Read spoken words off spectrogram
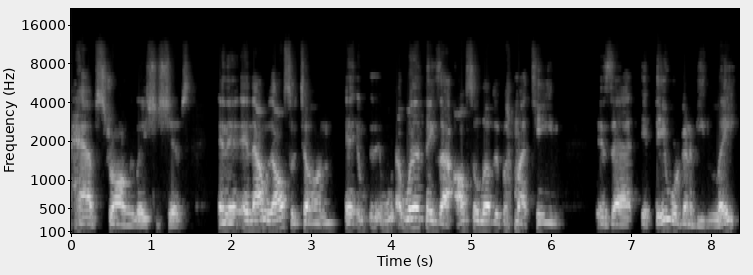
have strong relationships, and then, and I would also tell them. It, it, one of the things I also loved about my team is that if they were going to be late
